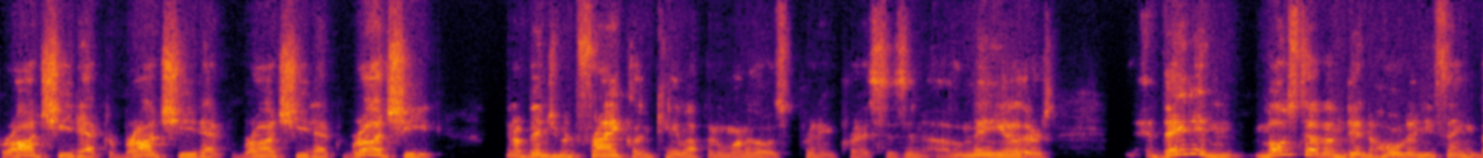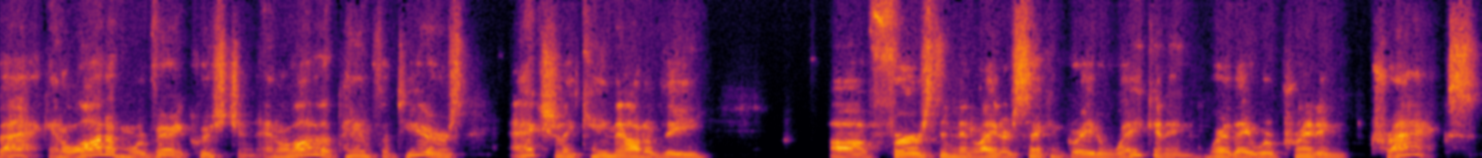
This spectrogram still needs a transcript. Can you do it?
broadsheet after broadsheet after broadsheet after broadsheet. You know, Benjamin Franklin came up in one of those printing presses and uh, many others. They didn't most of them didn't hold anything back and a lot of them were very christian and a lot of the pamphleteers actually came out of the uh, first and then later second great awakening where they were printing tracts.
